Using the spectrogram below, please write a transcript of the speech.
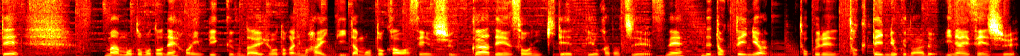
でまあもともとね、オリンピックの代表とかにも入っていた本川選手が伝送に来てっていう形でですね。で、得点力、得得点力のあるいない選手、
